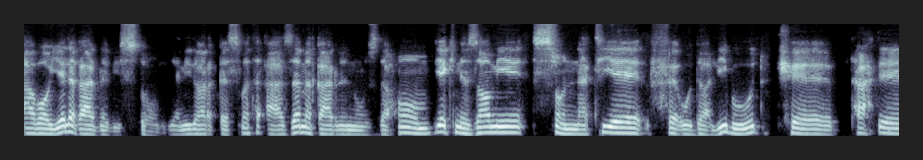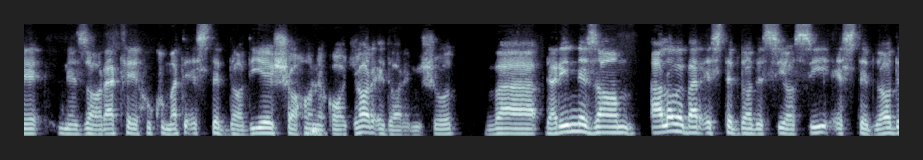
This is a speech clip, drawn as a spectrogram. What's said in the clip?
اوایل قرن بیستم یعنی در قسمت اعظم قرن نوزدهم یک نظامی سنتی فئودالی بود که تحت نظارت حکومت استبدادی شاهان قاجار اداره می‌شد. و در این نظام علاوه بر استبداد سیاسی استبداد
